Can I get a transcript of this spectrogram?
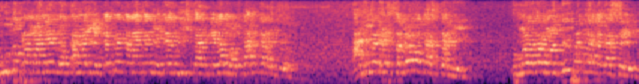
बूथ प्रमाणे लोकांना एकत्र करायचं येत्या वीस तारखेला मतदान करायचं. आणि जर हे सगळं होत असताना तुम्हाला जर मंत्रीपद लागत असेल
